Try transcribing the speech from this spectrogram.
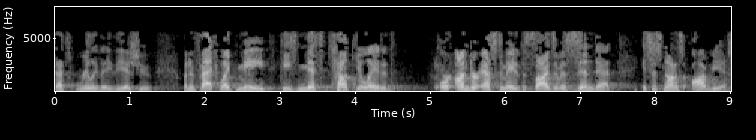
That's really the, the issue. But in fact, like me, he's miscalculated or underestimated the size of his sin debt. It's just not as obvious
